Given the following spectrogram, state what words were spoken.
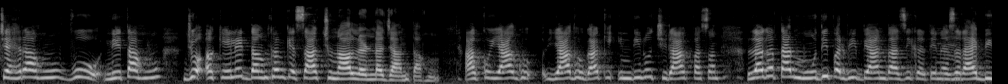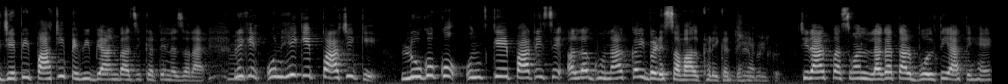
चेहरा हूँ वो नेता हूँ जो अकेले दमखम के साथ चुनाव लड़ना जानता हूँ। आपको याद याद होगा कि इन दिनों चिराग पासवान लगातार मोदी पर भी बयानबाजी करते नज़र आए। बीजेपी पार्टी पे भी बयानबाजी करते नज़र आए। लेकिन उन्हीं की पार्टी के लोगों को उनके पार्टी से अलग होना कई बड़े सवाल खड़े करते हैं। चिराग पासवान लगातार बोलते आते हैं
